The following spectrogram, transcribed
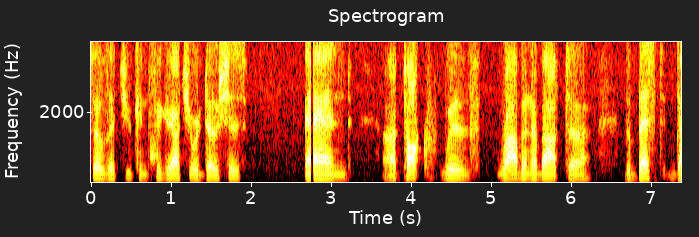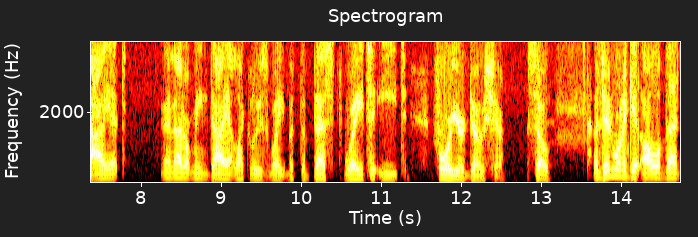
so that you can figure out your doshas and uh, talk with Robin about uh, the best diet. And I don't mean diet like lose weight, but the best way to eat for your dosha. So I did want to get all of that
